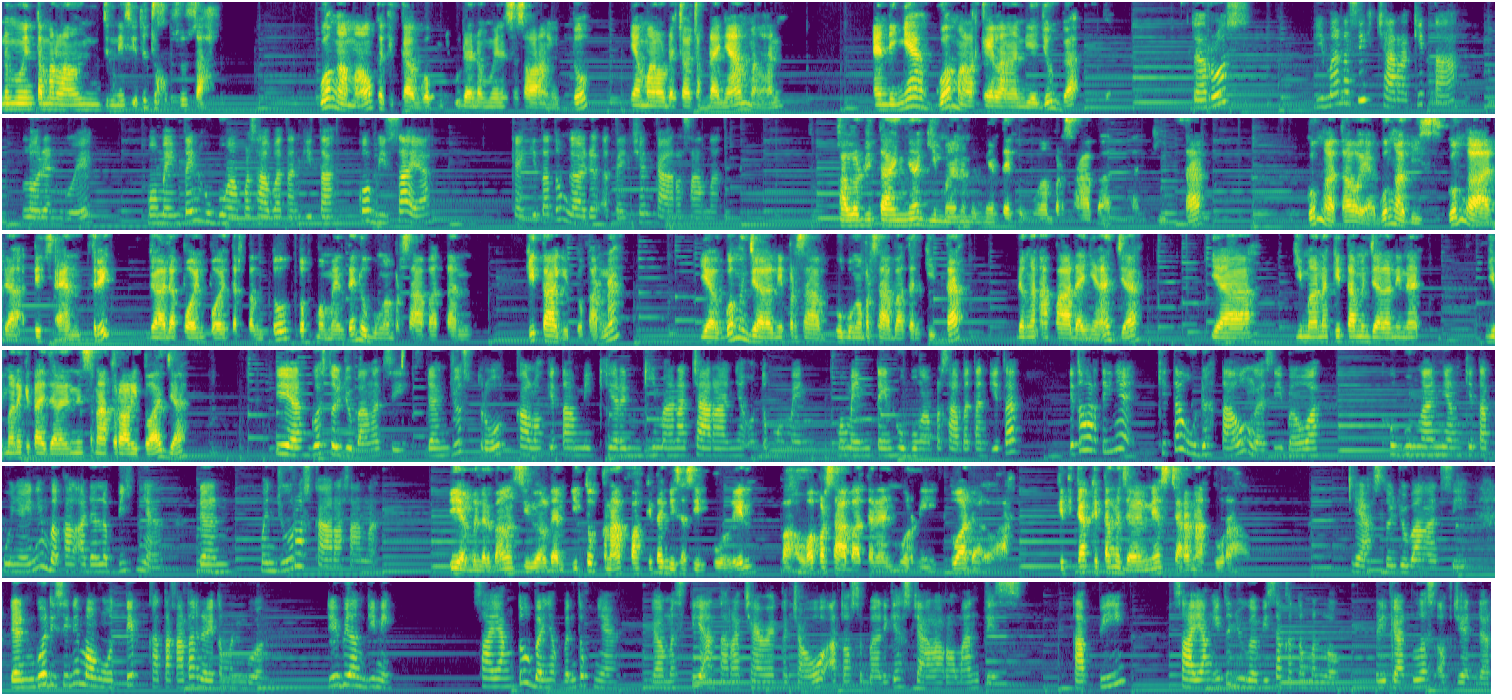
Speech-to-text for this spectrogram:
nemuin teman lawan jenis itu cukup susah. Gue nggak mau ketika gue udah nemuin seseorang itu, yang malah udah cocok dan nyaman, endingnya gue malah kehilangan dia juga. Terus, gimana sih cara kita, lo dan gue, mau maintain hubungan persahabatan kita? Kok bisa ya? Kayak kita tuh nggak ada attention ke arah sana. Kalau ditanya gimana memaintain hubungan persahabatan kita gue nggak tahu ya. Gue nggak bisa gue nggak ada tips and trick nggak ada poin-poin tertentu untuk memaintain hubungan persahabatan kita gitu. Karena ya gue menjalani persahab hubungan persahabatan kita dengan apa adanya aja ya gimana kita menjalani gimana kita jalanin senatural itu aja Iya, gue setuju banget sih. Dan justru kalau kita mikirin gimana caranya untuk memaintain hubungan persahabatan kita, itu artinya kita udah tahu nggak sih bahwa hubungan yang kita punya ini bakal ada lebihnya dan menjurus ke arah sana. Iya bener banget sih Will dan itu kenapa kita bisa simpulin bahwa persahabatan yang murni itu adalah ketika kita ngejalaninnya secara natural. Ya, setuju banget sih. Dan gue di sini mau ngutip kata-kata dari temen gue. Dia bilang gini, sayang tuh banyak bentuknya, gak mesti antara cewek ke cowok atau sebaliknya secara romantis. Tapi, sayang itu juga bisa ke temen lo, regardless of gender.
